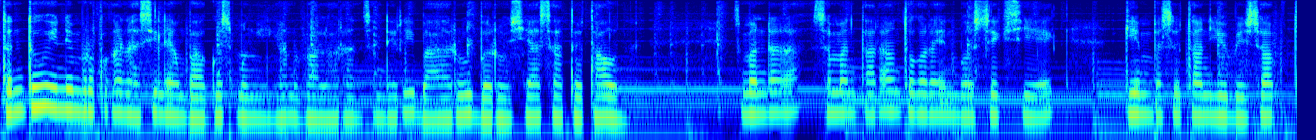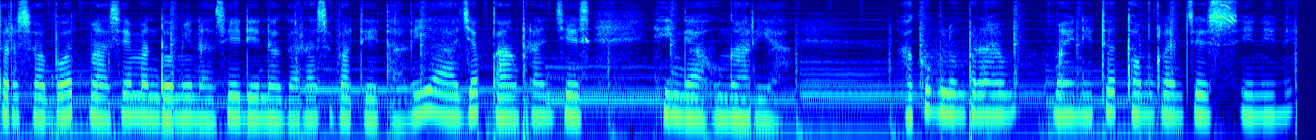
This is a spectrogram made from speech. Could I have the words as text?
Tentu ini merupakan hasil yang bagus mengingat Valorant sendiri baru berusia satu tahun. Sementara, sementara untuk Rainbow Six Siege, game besutan Ubisoft tersebut masih mendominasi di negara seperti Italia, Jepang, Prancis, hingga Hungaria. Aku belum pernah main itu Tom Clancy's ini nih,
